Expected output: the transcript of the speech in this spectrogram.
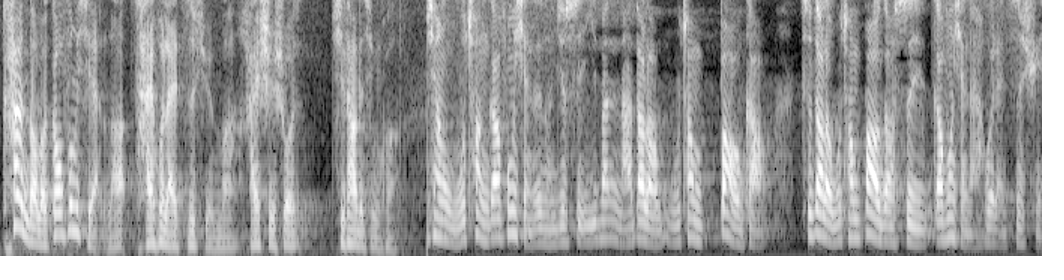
看到了高风险了才会来咨询吗？还是说其他的情况？像无创高风险这种，就是一般拿到了无创报告，知道了无创报告是高风险的，还会来咨询。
